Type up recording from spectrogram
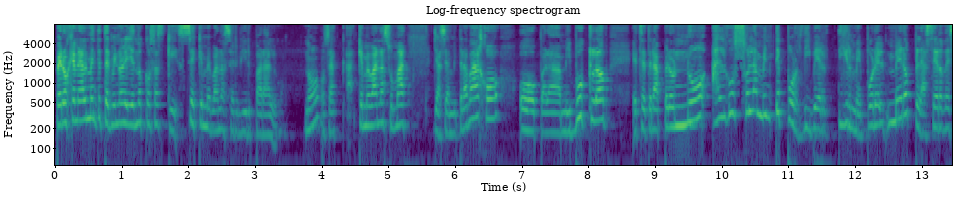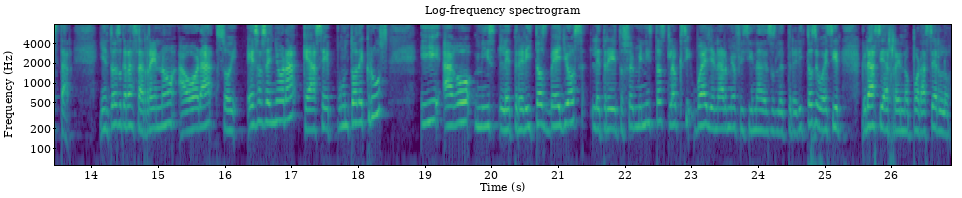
pero generalmente termino leyendo cosas que sé que me van a servir para algo. ¿no? O sea, que me van a sumar, ya sea mi trabajo o para mi book club, etcétera, pero no algo solamente por divertirme, por el mero placer de estar. Y entonces, gracias a Reno, ahora soy esa señora que hace punto de cruz y hago mis letreritos bellos, letreritos feministas. Claro que sí, voy a llenar mi oficina de esos letreritos y voy a decir gracias, Reno, por hacerlo.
